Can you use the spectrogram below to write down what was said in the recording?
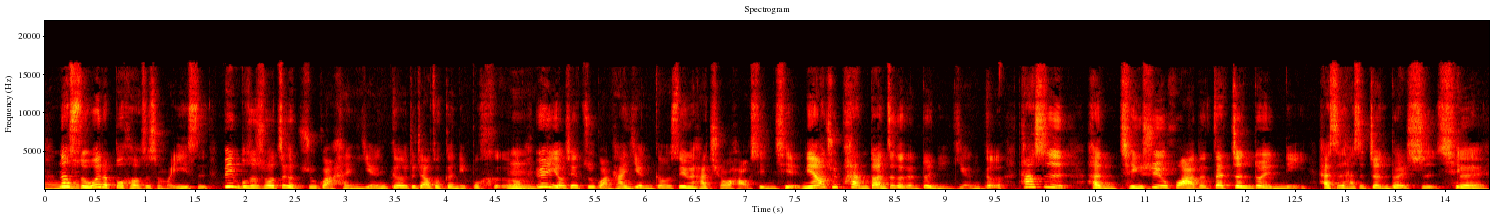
合。那所谓的不合是什么意思？并不是说这个主管很严格就叫做跟你不合哦，嗯、因为有些主管他严格是因为他求好心切，你要去判断这个人对你严格，他是很情绪化的在针对你，还是他是针对事情？对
